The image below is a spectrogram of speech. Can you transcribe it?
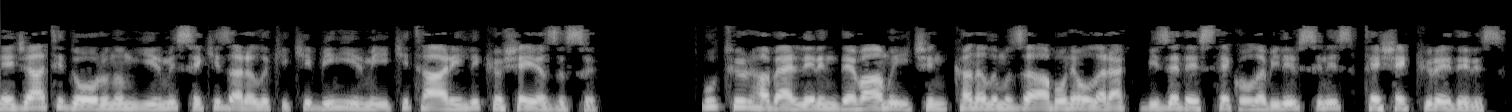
Necati Doğru'nun 28 Aralık 2022 tarihli köşe yazısı. Bu tür haberlerin devamı için kanalımıza abone olarak bize destek olabilirsiniz. Teşekkür ederiz.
